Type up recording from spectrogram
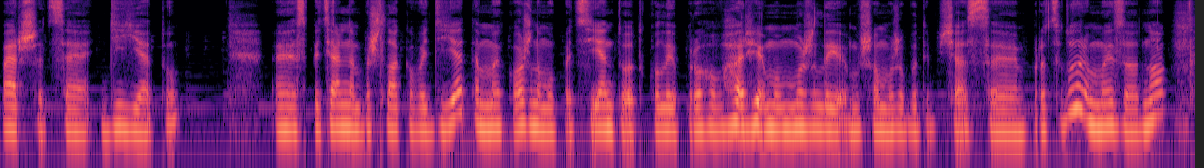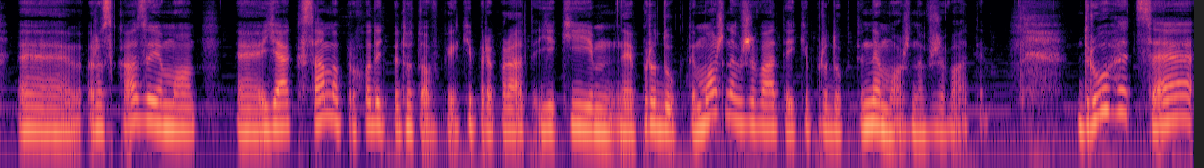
перше це дієту. Е, Спеціальна безшлакова дієта. Ми кожному пацієнту, от коли проговорюємо, можливо, що може бути під час е, процедури, ми заодно е, розказуємо, як саме проходить підготовка, які препарати, які продукти можна вживати, які продукти не можна вживати. Друге це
